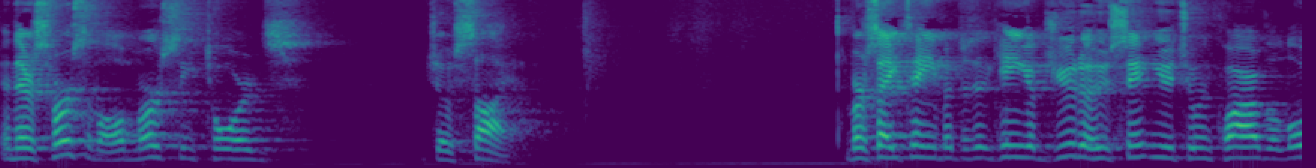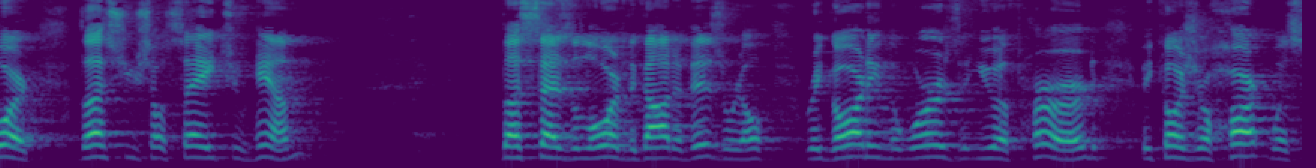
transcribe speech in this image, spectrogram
And there's, first of all, mercy towards Josiah. Verse 18, but to the king of Judah who sent you to inquire of the Lord, thus you shall say to him, Thus says the Lord, the God of Israel, regarding the words that you have heard, because your heart was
